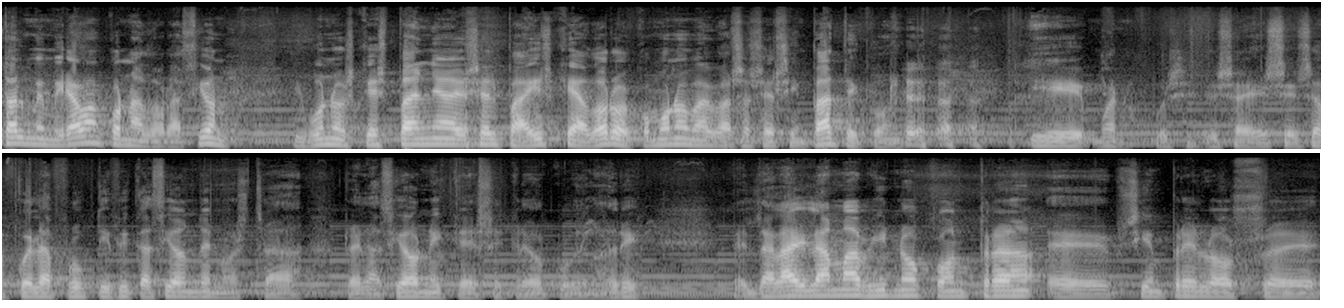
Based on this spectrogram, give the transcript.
tal, me miraban con adoración. Y bueno, es que España es el país que adoro, ¿cómo no me vas a ser simpático? Y bueno, pues esa, esa fue la fructificación de nuestra relación y que se creó el Club de Madrid. El Dalai Lama vino contra eh, siempre los, eh,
